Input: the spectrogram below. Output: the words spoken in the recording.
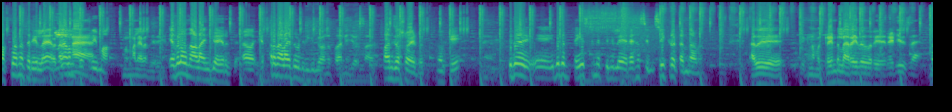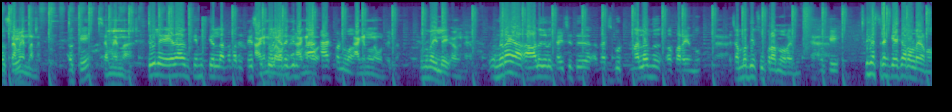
பக்குவம் தெரியல மலையாளம் தெரியுமா மலையாளம் தெரியும் எவ்வளவு நாளா இங்க இருக்கு எத்தனை நாளாயிட்டு വിട്ടിരിക്കുന്നു வந்து பதினஞ்சு வருஷம் பதினஞ்சு வருஷம் ஆயிட்டு ஓகே இது ഇതിന്റെ டேஸ்டின் பின்னிலே ரகசியம் சீக்ரெட் എന്താണ് அது நம்ம ட்ரெண்ட்ல அரைத ஒரு ரெடி சமயம் தானே ஓகே சமயம் தான் இதுல ஏதாவது கெமிக்கல் அந்த மாதிரி டேஸ்ட் ஆட் பண்ணுவாங்க അങ്ങനെയുള്ള ഒന്നുമില്ല ഒന്നുമില്ലേ നിറയെ ആളുകൾ കഴിച്ചിട്ട് ദാറ്റ്സ് ഗുഡ് നല്ലെന്ന് പറയുന്നു ചമ്മന്തി സൂപ്പറാന്ന് പറയുന്നു ഓക്കെ ഇത് സ്ഥിരം കേൾക്കാറുള്ളതാണോ?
